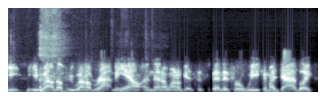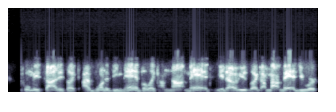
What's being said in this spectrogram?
He he wound up he wound up ratting me out, and then I wound up getting suspended for a week. And my dad like pulled me aside. He's like, I want to be mad, but like I'm not mad. You know, he's like, I'm not mad. You were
